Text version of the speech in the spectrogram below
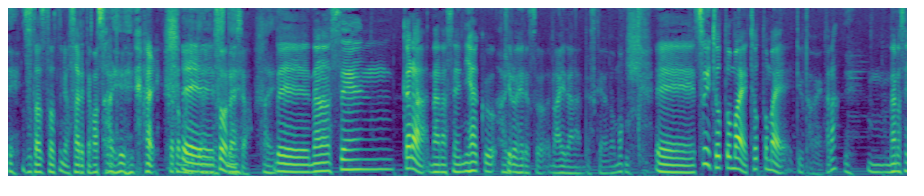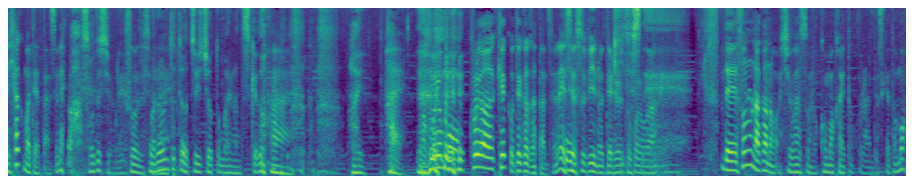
えズタズタにはされてます。はい。はい。そうなんですよ、はい。で7000から7200キロヘルツの間なんですけれども、えーついちょっと前、ちょっと前って言った方がいいかな、えうん、7100までやったんですよね。あそうですよね。そうですよね。我々にとってはついちょっと前なんですけど。はい。はい。はい。まあ、これも、これが結構でかかったんですよね、お SSB の出れるところが。でその中の周波数の細かいところなんですけども、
